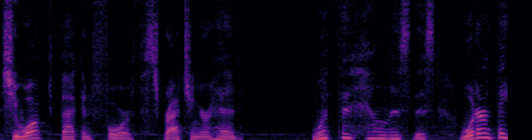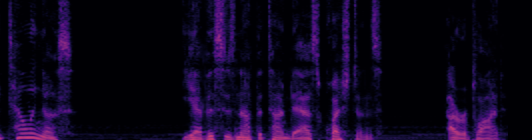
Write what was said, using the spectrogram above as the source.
She walked back and forth, scratching her head. What the hell is this? What aren't they telling us? Yeah, this is not the time to ask questions, I replied.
